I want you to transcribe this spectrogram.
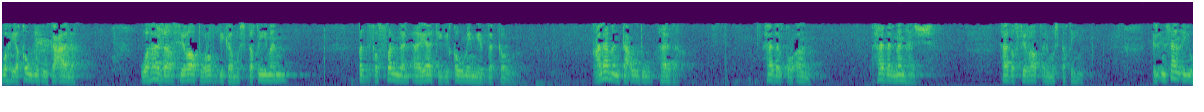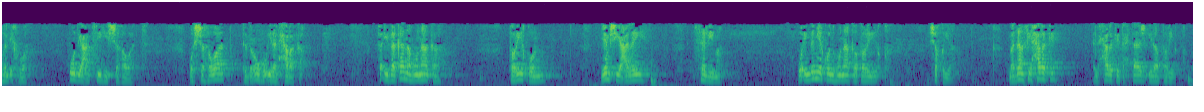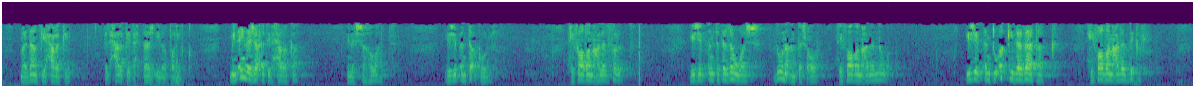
وهي قوله تعالى وهذا صراط ربك مستقيما قد فصلنا الآيات لقوم يذكرون. على من تعود هذا؟ هذا القرآن هذا المنهج. هذا الصراط المستقيم. الإنسان أيها الإخوة أودعت فيه الشهوات والشهوات تدعوه إلى الحركة. فإذا كان هناك طريق يمشي عليه سلم وإن لم يكن هناك طريق شقي ما دام في حركة الحركة تحتاج إلى طريق. ما دام في حركة الحركة تحتاج إلى طريق. من أين جاءت الحركة؟ من الشهوات. يجب أن تأكل حفاظا على الفرد. يجب أن تتزوج دون أن تشعر حفاظا على النوع. يجب أن تؤكد ذاتك حفاظا على الذكر.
